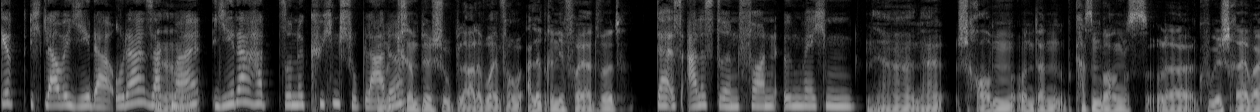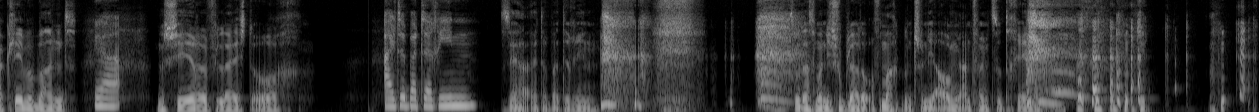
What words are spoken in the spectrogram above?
gibt, ich glaube, jeder, oder? Sag Ja. mal, jeder hat so eine Eine Küchenschublade. Krempelschublade, wo einfach alle drin gefeuert wird. Da ist alles drin, von irgendwelchen, Ja, na, Schrauben und dann Kassenbons oder Kugelschreiber, Klebeband, ja, eine Schere vielleicht auch. alte Batterien. Sehr alte Batterien. so dass man die Schublade aufmacht und schon die Augen anfangen zu tränen.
